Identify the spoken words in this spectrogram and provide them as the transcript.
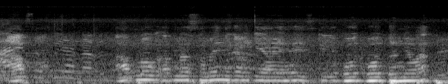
आप आप लोग अपना समय निकाल के आए हैं। इसके लिए बहुत बहुत धन्यवाद।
